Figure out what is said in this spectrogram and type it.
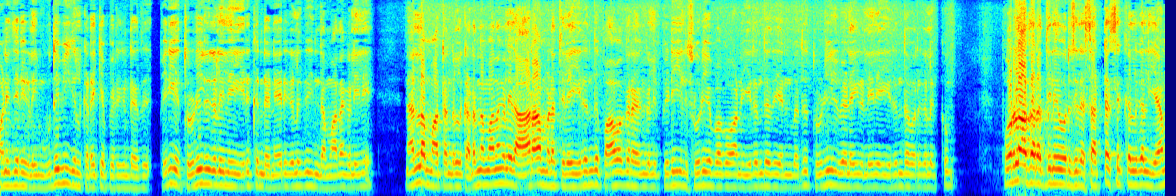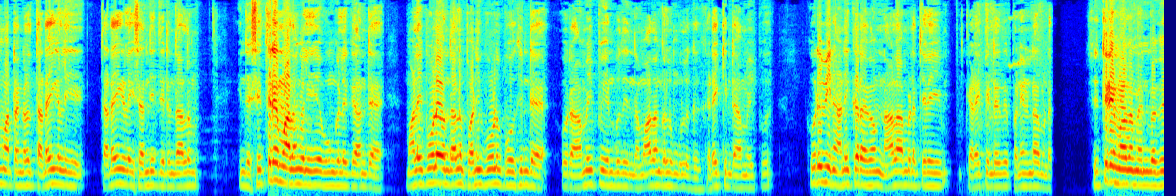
மனிதர்களின் உதவிகள் கிடைக்கப்பெறுகின்றது பெரிய தொழில்களிலே இருக்கின்ற நேர்களுக்கு இந்த மாதங்களிலே நல்ல மாற்றங்கள் கடந்த மாதங்களில் ஆறாம் இடத்திலே இருந்து பாவகிரகங்களில் பிடியில் சூரிய பகவான் இருந்தது என்பது தொழில் வேலைகளிலே இருந்தவர்களுக்கும் பொருளாதாரத்திலே ஒரு சில சட்ட சிக்கல்கள் ஏமாற்றங்கள் தடைகளை தடைகளை சந்தித்திருந்தாலும் இந்த சித்திரை மாதங்களிலே உங்களுக்கு அந்த மழை போல வந்தாலும் பனி போல போகின்ற ஒரு அமைப்பு என்பது இந்த மாதங்கள் உங்களுக்கு கிடைக்கின்ற அமைப்பு. குருவின் அணிக்கரகம் நாலாம் இடத்திலே கிடைக்கின்றது பன்னிரெண்டாம் இடம் சித்திரை மாதம் என்பது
